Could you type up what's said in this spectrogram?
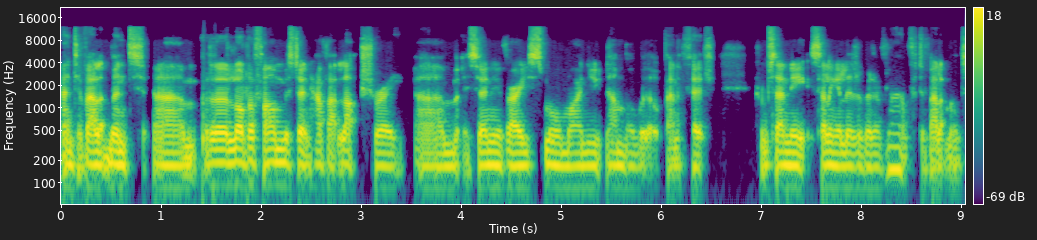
and development. Um, but a lot of farmers don't have that luxury. Um, it's only a very small, minute number will benefit from selling selling a little bit of land for development.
